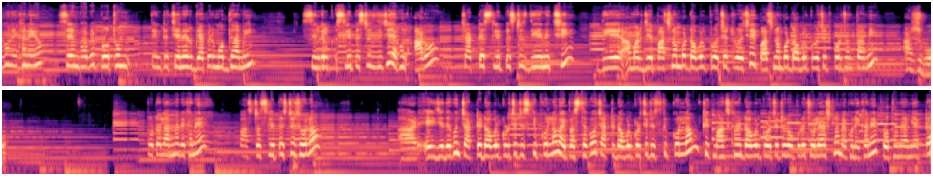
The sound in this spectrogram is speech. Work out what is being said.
এখন এখানে সেমভাবে প্রথম তিনটে চেনের গ্যাপের মধ্যে আমি সিঙ্গেল স্লিপ স্টিচ দিচ্ছি এখন আরও চারটে স্লিপ স্টিচ দিয়ে নিচ্ছি। দিয়ে আমার যে পাঁচ নম্বর ডবল ক্রোচেট রয়েছে, এই পাঁচ নম্বর ডবল ক্রোচেট পর্যন্ত আমি আসব। টোটাল আমার এখানে পাঁচটা স্লিপ স্টিচ হলো। আর এই যে দেখুন, চারটে ডবল ক্রোচেট স্কিপ করলাম, এই পাশ থেকেও চারটে ডবল ক্রোচেট স্কিপ করলাম। ঠিক মাঝখানে ডবল ক্রোচেটের ওপরে চলে আসলাম। এখন এখানে প্রথমে আমি একটা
